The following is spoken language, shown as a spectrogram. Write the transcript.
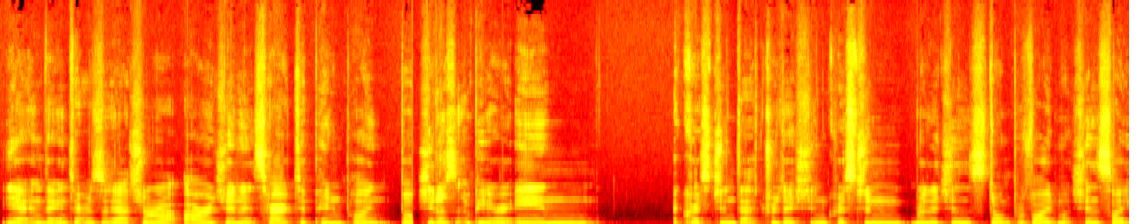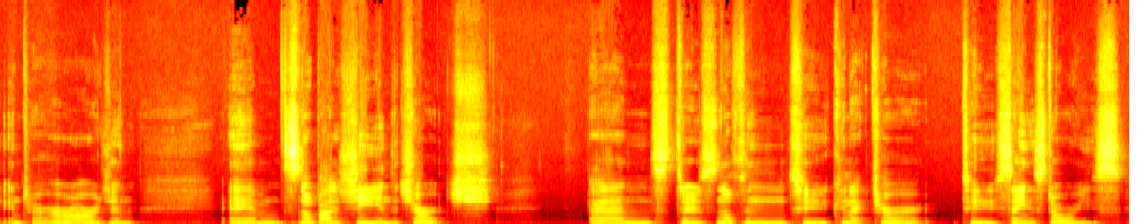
Yeah, in, in terms of the actual origin, it's hard to pinpoint, but she doesn't appear in a Christian death tradition. Christian religions don't provide much insight into her origin. Um, there's no banshee in the church, and there's nothing to connect her to saint stories.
